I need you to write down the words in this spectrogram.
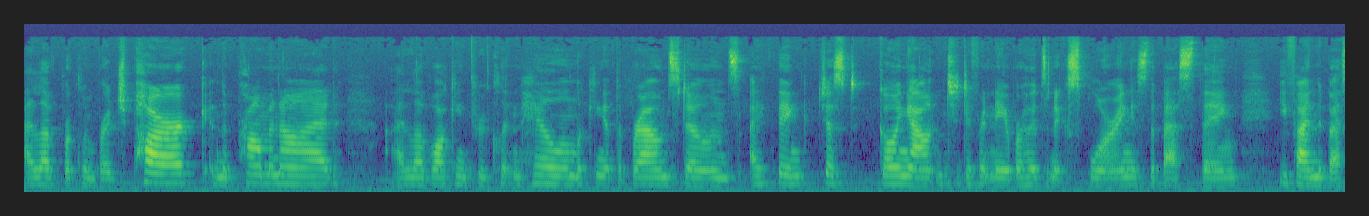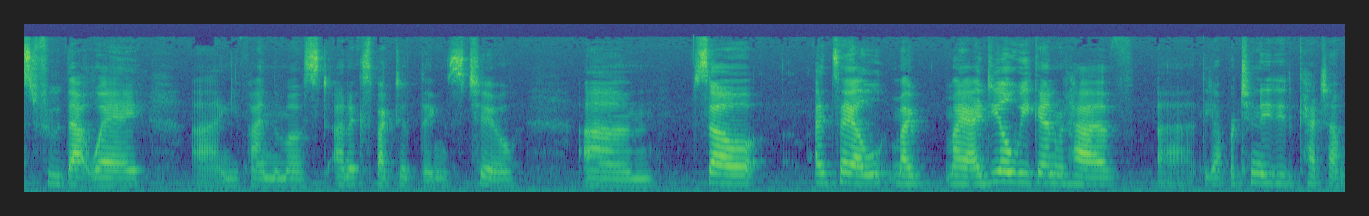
I love Brooklyn Bridge Park and the promenade. I love walking through Clinton Hill and looking at the brownstones. I think just going out into different neighborhoods and exploring is the best thing. You find the best food that way, uh, and you find the most unexpected things too. Um, so I'd say my, my ideal weekend would have uh, the opportunity to catch up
